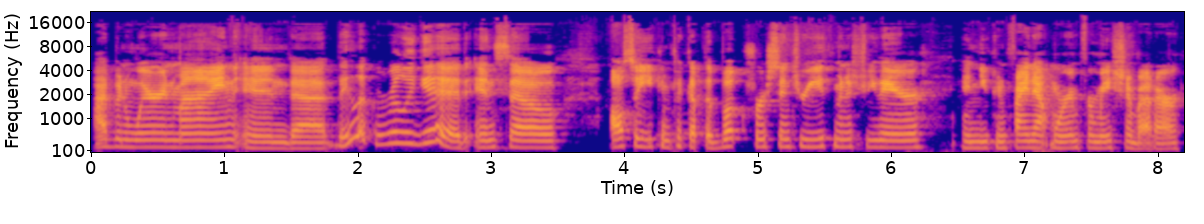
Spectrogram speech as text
I've been wearing mine, and uh, they look really good. And so also, you can pick up the book First Century Youth Ministry there, and you can find out more information about our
